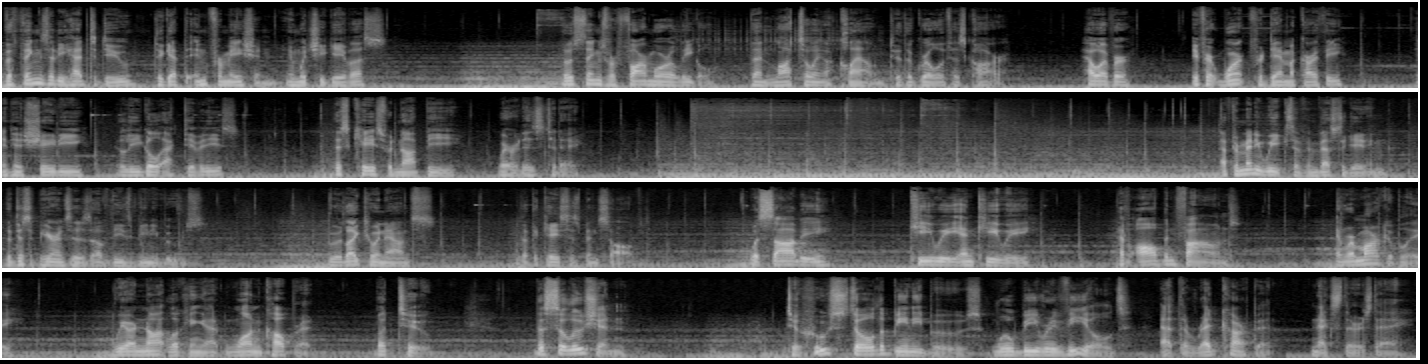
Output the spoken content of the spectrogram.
The things that he had to do to get the information in which he gave us, those things were far more illegal than lotsoing a clown to the grill of his car. However, if it weren't for Dan McCarthy and his shady, illegal activities, this case would not be where it is today. After many weeks of investigating the disappearances of these Beanie Boos, we would like to announce that the case has been solved. Wasabi, Kiwi, and Kiwi have all been found, and remarkably, we are not looking at one culprit, but two. The solution to who stole the Beanie Boos will be revealed at the red carpet next Thursday.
